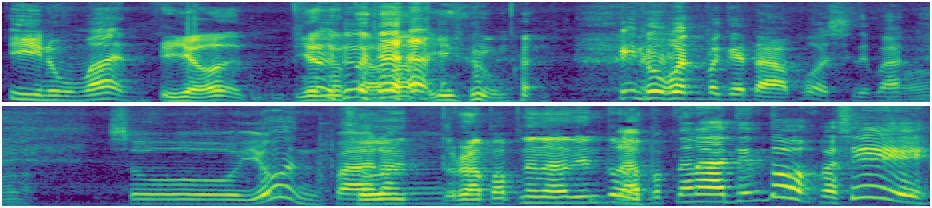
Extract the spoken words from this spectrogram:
inuman. Yun, yun ang tama, inuman. Inuman pagkatapos, di ba? So, yun. So, Parang wrap up na natin to. wrap up na natin to kasi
